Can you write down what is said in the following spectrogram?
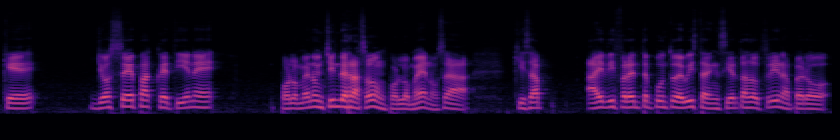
que yo sepa que tiene por lo menos un chin de razón, por lo menos. O sea, quizá hay diferentes puntos de vista en ciertas doctrinas, pero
